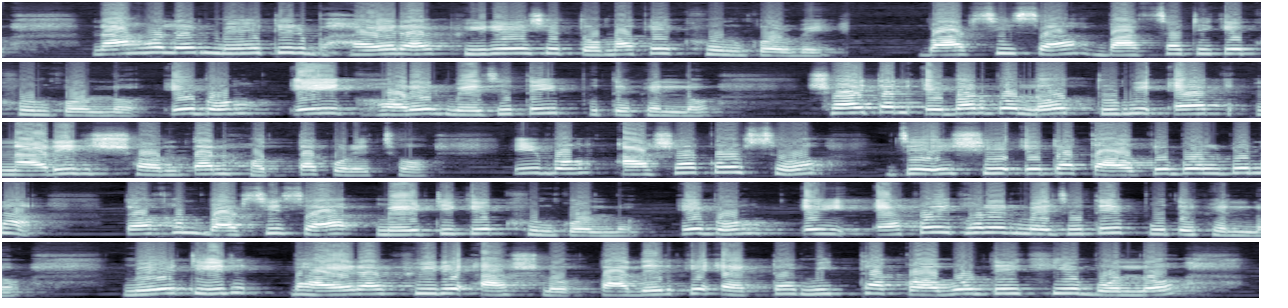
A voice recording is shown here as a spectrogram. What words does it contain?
না হলে মেয়েটির ভাইয়েরা ফিরে এসে তোমাকে খুন করবে। বার্সিসা বাচ্চাটিকে খুন করল এবং এই ঘরের মেঝেতেই পুঁতে ফেলল। শয়তান এবার বলল, তুমি এক নারীর সন্তান হত্যা করেছ এবং আশা করছ যে সে এটা কাউকে বলবে না? তখন বার্সিসা মেয়েটিকে খুন করল এবং এই একই ঘরের মেঝেতে পুঁতে ফেলল। মেয়েটির ভাইয়েরা ফিরে আসলো। তাদেরকে একটা মিথ্যা কবর দেখিয়ে বলল,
